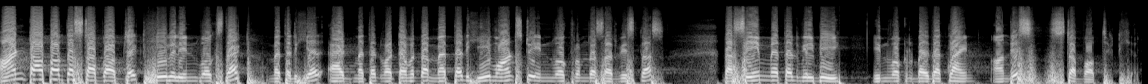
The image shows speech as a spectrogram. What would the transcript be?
On top of the stub object he will invokes that method here add method. Whatever the method he wants to invoke from the service class the same method will be invoked by the client on this stub object here.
